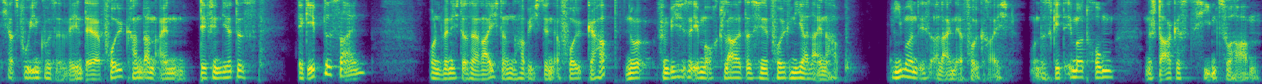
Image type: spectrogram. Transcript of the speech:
Ich hatte es vorhin kurz erwähnt, der Erfolg kann dann ein definiertes Ergebnis sein. Und wenn ich das erreiche, dann habe ich den Erfolg gehabt. Nur für mich ist eben auch klar, dass ich den Erfolg nie alleine habe. Niemand ist alleine erfolgreich. Und es geht immer darum, ein starkes Team zu haben.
